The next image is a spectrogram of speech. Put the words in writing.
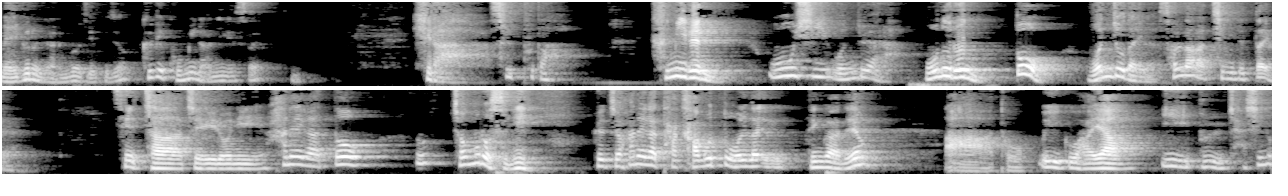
왜 그러냐는 거지, 그죠? 그게 고민 아니겠어요? 히라, 슬프다. 금일은 우시 원조야라. 오늘은 또 원조다 이거 설날 아침이 됐다 이거 세차 제이론이 한 해가 또 어? 저물었으니 그렇죠 한 해가 다 가고 또 원래 된거 아니에요? 아도 의구하야 이 불자신으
